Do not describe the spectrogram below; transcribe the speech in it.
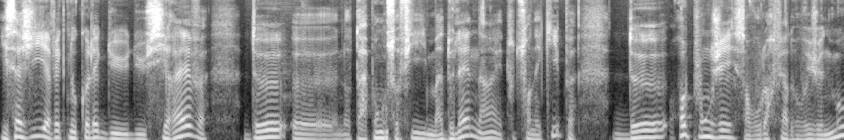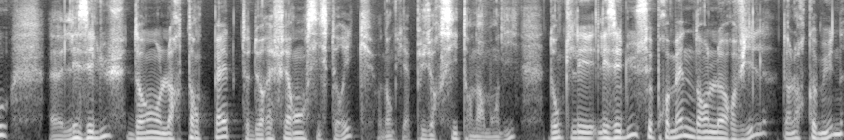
Il s'agit avec nos collègues du, du CIREV de euh, notamment Sophie Madeleine hein, et toute son équipe, de replonger, sans vouloir faire de mauvais jeu de mots, euh, les élus dans leur tempête de références historiques. Donc il y a plusieurs sites en Normandie. Donc les, les élus se promènent dans leur ville, dans leur commune,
